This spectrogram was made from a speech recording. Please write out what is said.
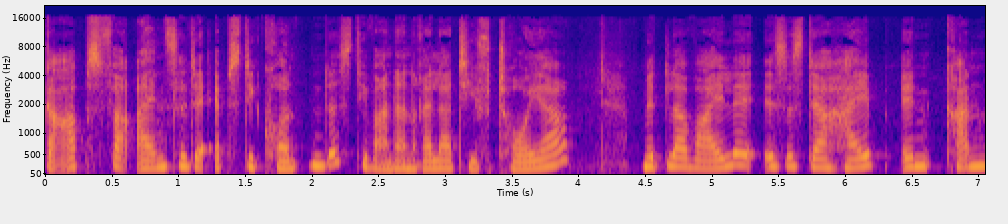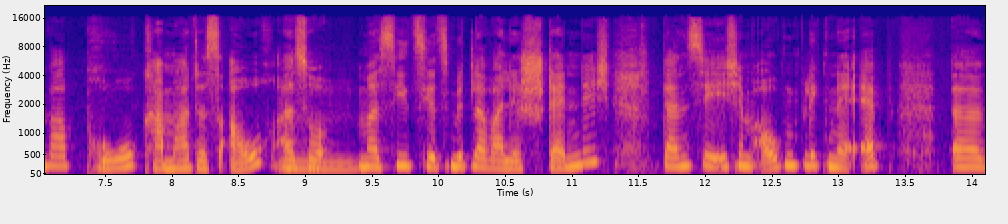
gab es vereinzelte Apps, die konnten das, die waren dann relativ teuer. Mittlerweile ist es der Hype in Canva Pro, kann man das auch. Also mm. man sieht es jetzt mittlerweile ständig. Dann sehe ich im Augenblick eine App, äh,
